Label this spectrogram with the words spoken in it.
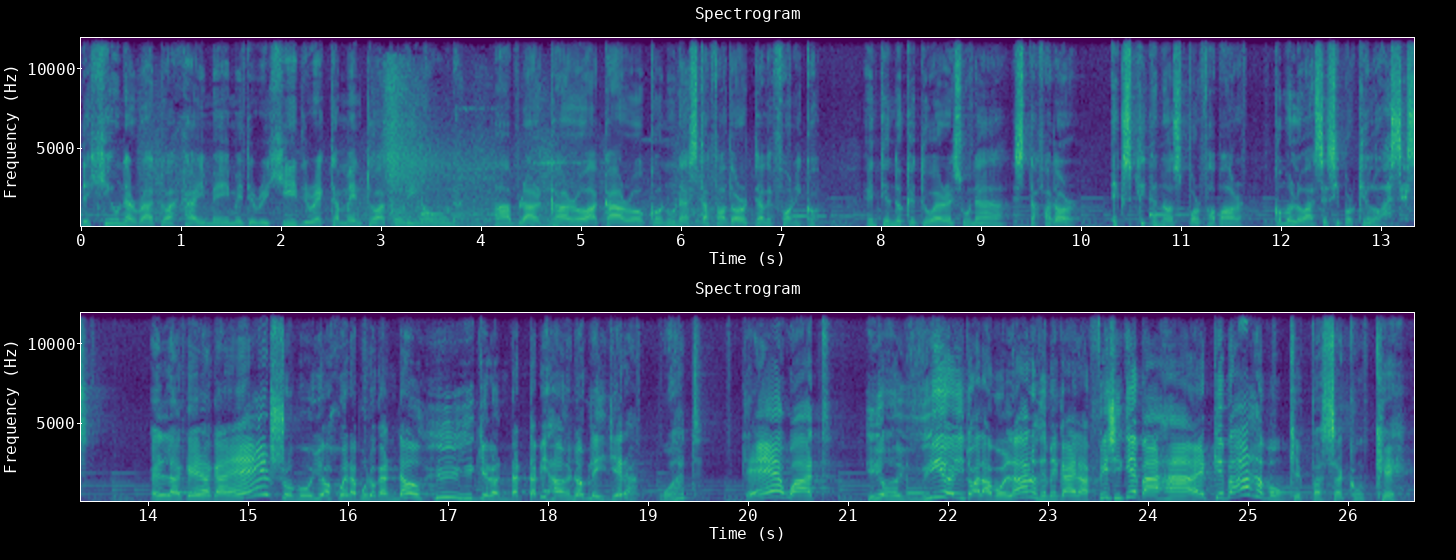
Dejé un rato a Jaime y me dirigí directamente a Colino 1, a hablar caro a caro con un estafador telefónico. Entiendo que tú eres una estafador. Explícanos, por favor, cómo lo haces y por qué lo haces. Es la que haga eso, pues yo afuera puro candado y quiero andar tapijado en ocle y yera. ¿What? ¿Qué, what? Y yo soy vivo y toda la volada, no se me cae la ficha. ¿Y qué pasa? A ver, ¿qué pasa, po? ¿Qué pasa con qué?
